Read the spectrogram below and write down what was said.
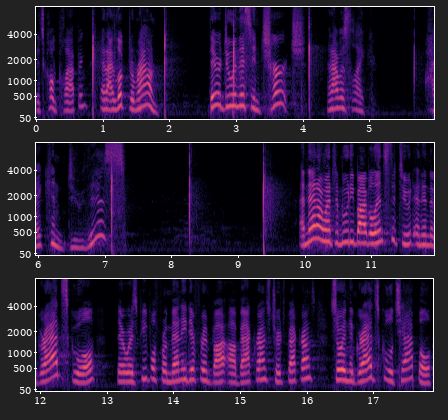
It's called clapping. And I looked around. They were doing this in church. And I was like, I can do this? And then I went to Moody Bible Institute, and in the grad school, there was people from many different uh, backgrounds, church backgrounds. So in the grad school chapel,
